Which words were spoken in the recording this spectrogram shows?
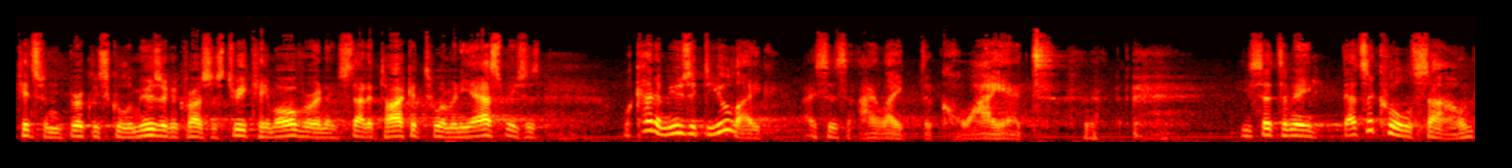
kids from Berklee School of Music across the street came over and I started talking to him and he asked me, he says, What kind of music do you like? I says, I like the quiet. he said to me, That's a cool sound.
